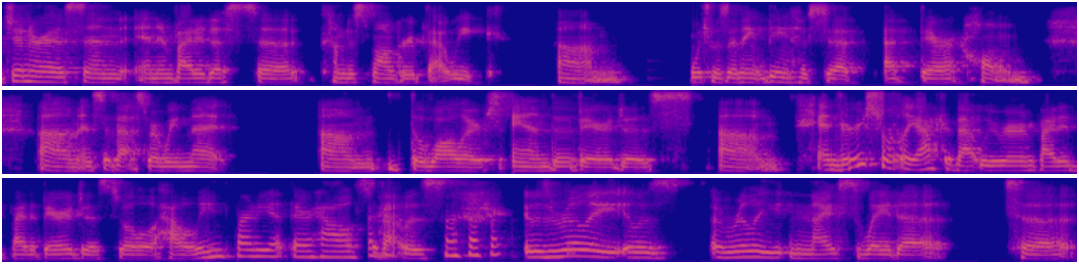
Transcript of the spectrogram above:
generous and, and invited us to come to small group that week, um, which was, I think, being hosted at, at their home. Um, and so that's where we met um, the Wallers and the Berridges. Um, and very shortly after that, we were invited by the Berridges to a little Halloween party at their house. So that was, it was really, it was a really nice way to, to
